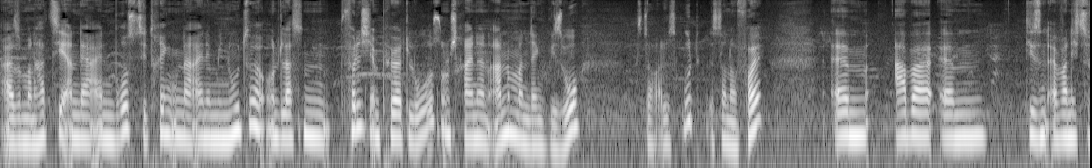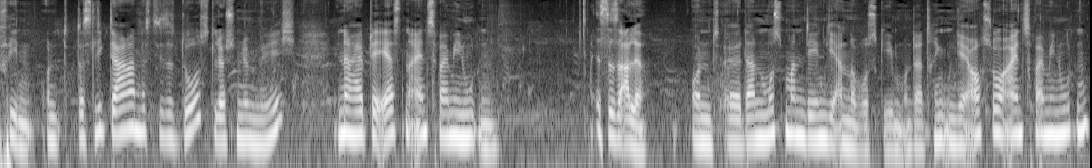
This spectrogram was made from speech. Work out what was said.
Also man hat sie an der einen Brust, sie trinken da eine Minute und lassen völlig empört los und schreien dann an und man denkt, wieso? Ist doch alles gut, ist doch noch voll. Ähm, aber ähm, die sind einfach nicht zufrieden. Und das liegt daran, dass diese durstlöschende Milch innerhalb der ersten ein, zwei Minuten ist es alle. Und äh, dann muss man denen die andere Brust geben. Und da trinken die auch so ein, zwei Minuten.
